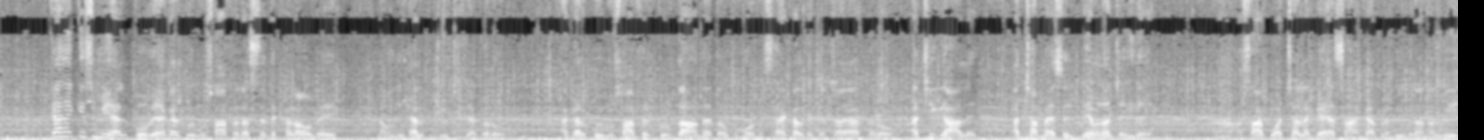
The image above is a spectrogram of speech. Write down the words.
ਕਹੇ ਕਿਸਮੀ ਹੈਲਪ ਹੋਵੇ ਅਗਰ ਕੋਈ ਮੁਸਾਫਿਰ ਰਸਤੇ ਤੇ ਖੜਾ ਹੋਵੇ ਤਾਂ ਉਹਦੀ ਹੈਲਪ ਕੀਤੀ ਜਾ ਕਰੋ ਅਗਰ ਕੋਈ ਮੁਸਾਫਿਰ ਟੁਰਦਾ ਆਉਂਦਾ ਹੈ ਤਾਂ ਉਹ ਮੋਟਰਸਾਈਕਲ ਤੇ ਚਚਾਇਆ ਕਰੋ ਅੱਛੀ ਗੱਲ ਹੈ ਅੱਛਾ ਮੈਸੇਜ ਦੇਣਾ ਚਾਹੀਦਾ ਹੈ ਹਾਂ ਅਸਾਂ ਕੋ ਅੱਛਾ ਲੱਗਾ ਅਸਾਂ ਕੇ ਆਪਣੇ ਵੀਵਰਾਂ ਨਾਲ ਵੀ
